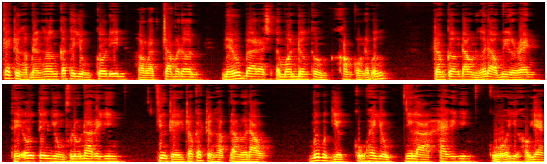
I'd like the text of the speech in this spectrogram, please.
Các trường hợp nặng hơn có thể dùng codeine hoặc là tramadol nếu paracetamol đơn thuần không còn đáp ứng. Trong cơn đau nửa đầu migraine thì ưu tiên dùng flunarizine chuyên trị trong các trường hợp đau nửa đầu. Với bực dược cũng hay dùng như là hagizin của dược hậu giang.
